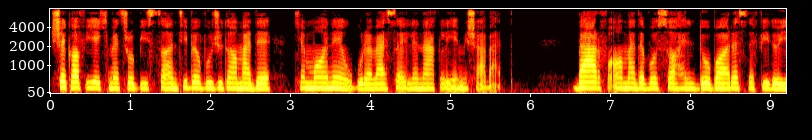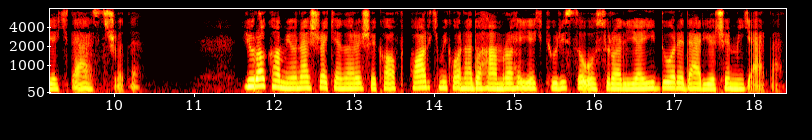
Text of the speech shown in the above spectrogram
شکاف یک متر و بیست سانتی به وجود آمده که مانع عبور وسایل نقلیه می شود. برف آمده و ساحل دوباره سفید و یک دست شده. یورا کامیونش را کنار شکاف پارک می کند و همراه یک توریست استرالیایی دور دریاچه می گردد.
